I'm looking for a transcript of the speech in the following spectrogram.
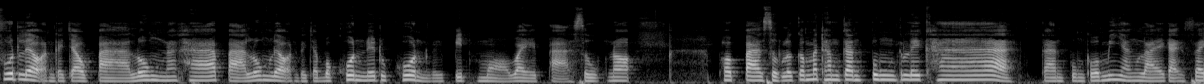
ฟุดๆแล้วอันก็จะเอาปลาลงนะคะปลาลงแล้วอันก็จะบ่ข้นได้ทุกคนก็ปิดหม้อไว้ปลาสุกเนาะพอปลาสุกแล้วก็มาทำการปรุงกันเลยค่ะ การปรุงก็บ่มีหยังหลายก็ใส่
